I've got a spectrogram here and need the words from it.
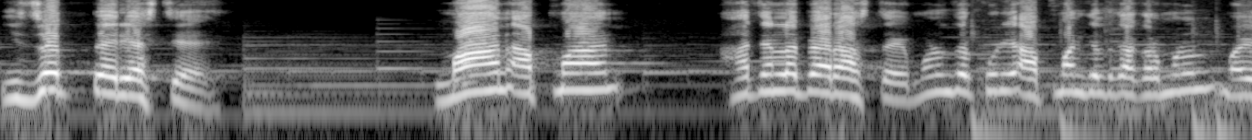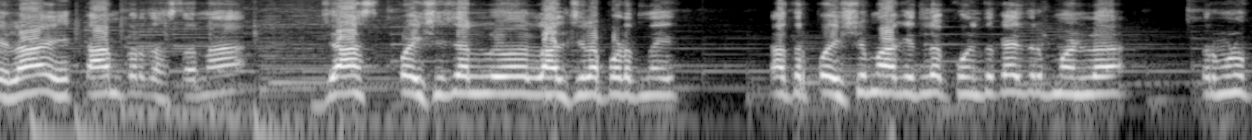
इज्जत प्यारी असते. आहे मान अपमान हा त्यांना प्यारा असतंय. म्हणून जर कोणी अपमान केलं का कर? म्हणून महिला हे काम करत असताना जास्त पैशाच्या लालचीला पडत नाहीत. का तर पैसे मागितलं कोणतं काहीतरी म्हणलं तर म्हणून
